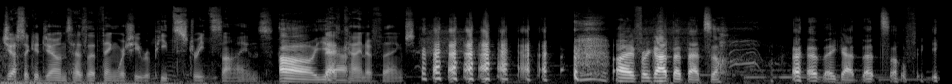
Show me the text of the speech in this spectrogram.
Jessica Jones has that thing where she repeats street signs, Oh yeah. that kind of thing. I forgot that that's so. they got that selfie.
